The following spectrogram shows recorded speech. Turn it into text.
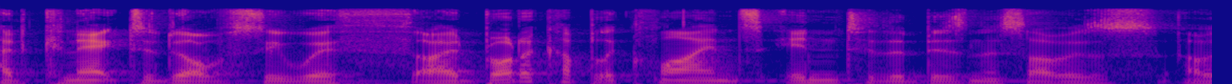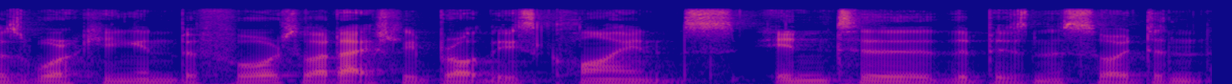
had connected obviously with I had brought a couple of clients into the business I was I was working in before. So I'd actually brought these clients into the business. So I didn't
